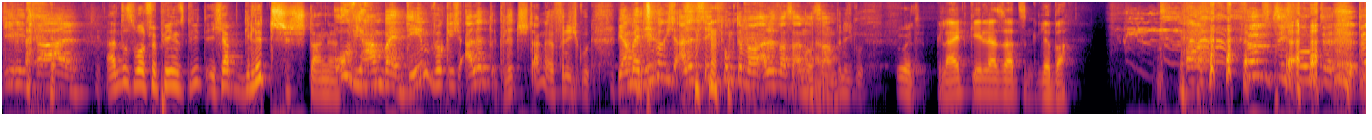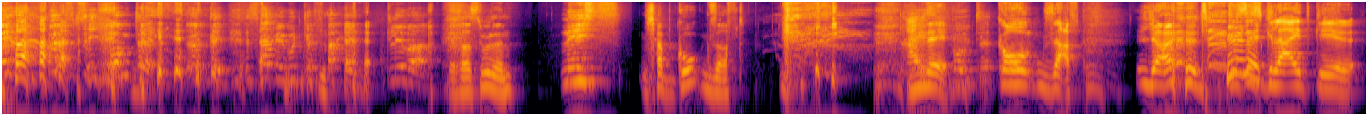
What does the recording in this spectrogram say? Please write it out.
Genital. Anderes Wort für Penisglied. Ich habe Glitchstange. Oh, wir haben bei dem wirklich alle. Glitzstange, finde ich gut. Wir haben bei dem wirklich alle zehn Punkte, weil wir alles was anderes haben, finde ich gut. Gut. Gleitgelersatz, Glibber. 50 Punkte! Bitte 50 Punkte! Wirklich, Das hat mir gut gefallen. Glibber. Was hast du denn? Nichts. Ich habe Gurkensaft. 30 Nee. Punkte. Gurkensaft. Ja, Das ist natürlich. Gleitgel.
